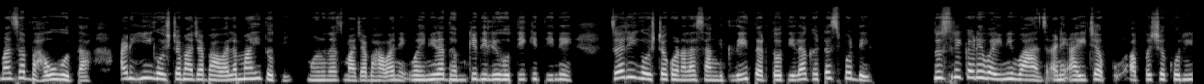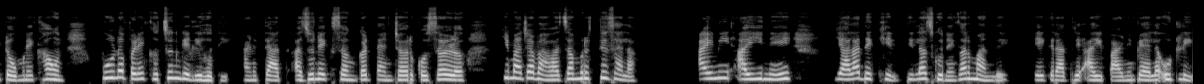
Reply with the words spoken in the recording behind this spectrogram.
माझा भाऊ होता आणि ही गोष्ट माझ्या भावाला माहीत होती. म्हणूनच माझ्या भावाने वहिनीला धमकी दिली होती की तिने जर ही गोष्ट कोणाला सांगितली तर तो तिला घटस्फोट देईल. दुसरीकडे वहिनी वांज आणि आईच्या अपशकुनी टोमणे खाऊन पूर्णपणे खचून गेली होती आणि त्यात अजून एक संकट त्यांच्यावर कोसळलं की माझ्या भावाचा मृत्यू झाला. आईने आईने याला देखील तिलाच गुन्हेगार मानले. एक रात्री आई पाणी प्यायला उठली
